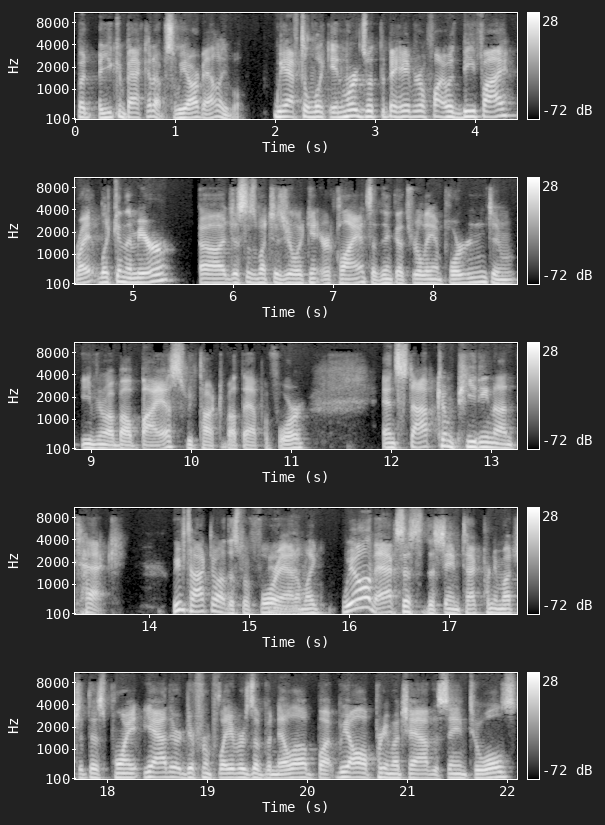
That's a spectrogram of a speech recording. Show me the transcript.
But you can back it up. So we are valuable. We have to look inwards with the behavioral with BFI, right? Look in the mirror uh, just as much as you're looking at your clients. I think that's really important. And even about bias, we've talked about that before. And stop competing on tech we've talked about this before, Adam. Like we all have access to the same tech pretty much at this point. Yeah, there are different flavors of vanilla, but we all pretty much have the same tools.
